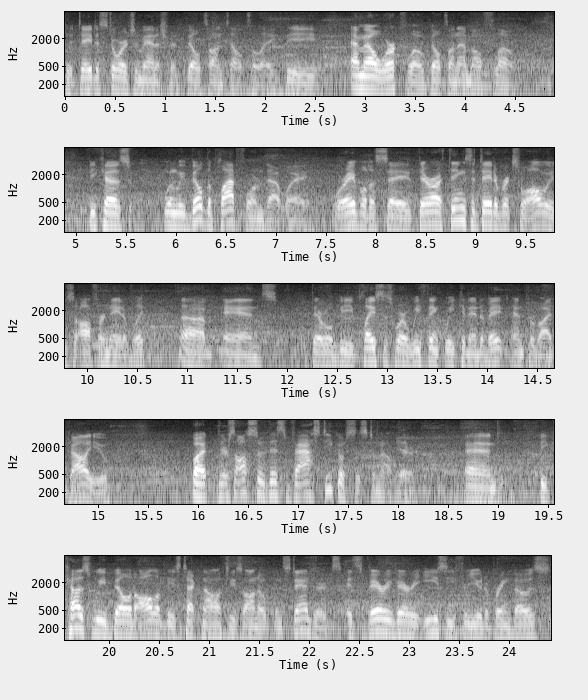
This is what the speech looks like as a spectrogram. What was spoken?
the data storage and management built on Delta Lake, the ML workflow built on MLflow. Because when we build the platform that way, we're able to say there are things that Databricks will always offer natively, um, and there will be places where we think we can innovate and provide value, but there's also this vast ecosystem out yeah. there. And because we build all of these technologies on open standards, it's very, very easy for you to bring those,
